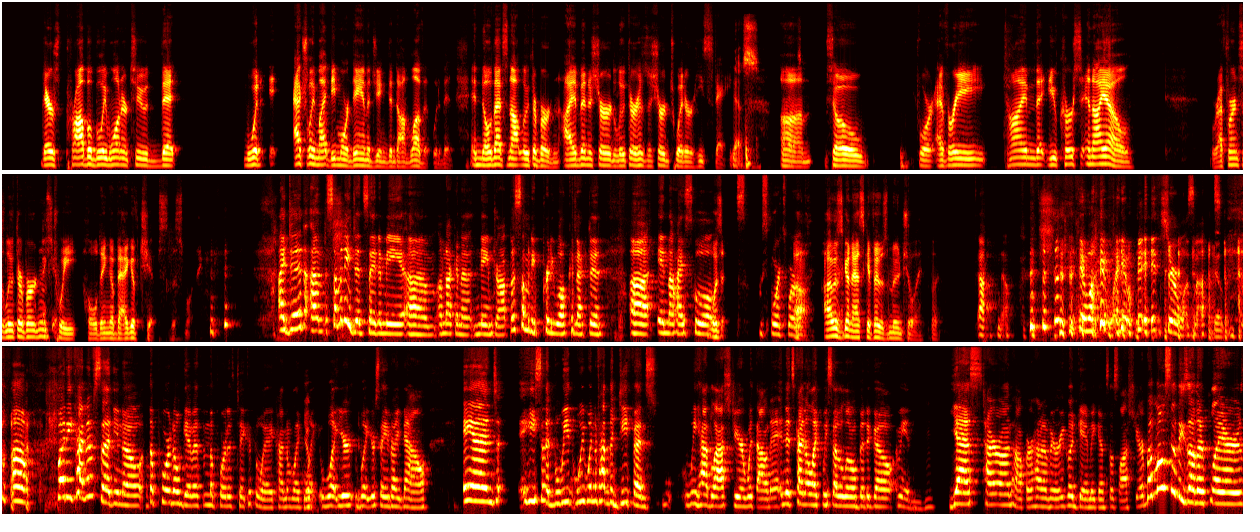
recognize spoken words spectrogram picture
there's probably one or two that would actually might be more damaging than Dom Lovett would have been. And no, that's not Luther Burden. I have been assured, Luther has assured Twitter he's staying. Yes. Um, so for every time that you curse NIL, reference Luther Burden's tweet holding a bag of chips this morning. I did. Um, somebody did say to me, um, I'm not going to name drop, but somebody pretty well connected uh, in the high school Was it? sports world. Oh, I was going to ask if it was Moonchoy, but Oh no, it, wa- it, it sure was not. Yep. Um, but he kind of said, you know, the portal giveth and the portal taketh away, kind of like Yep. what, what you're what you're saying right now. And he said, well, we we wouldn't have had the defense we had last year without it. And it's kind of like we said a little bit ago. I mean, Mhm. Yes, Ty'Ron Hopper had a very good game against us last year, but most of these other players,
